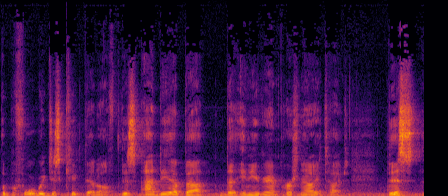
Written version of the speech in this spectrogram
but before we just kick that off, this idea about the Enneagram personality types, this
